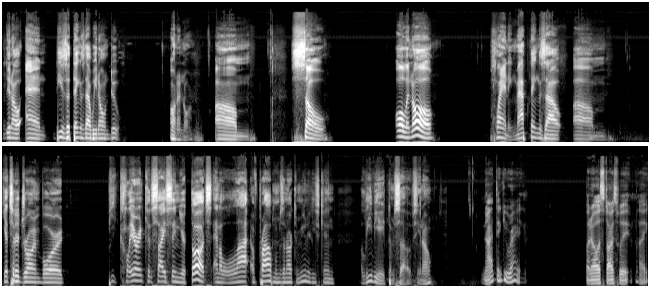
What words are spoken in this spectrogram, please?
You know, and these are things that we don't do on a norm. Um, so all in all, planning, map things out, um, get to the drawing board, be clear and concise in your thoughts, and a lot of problems in our communities can alleviate themselves. You know, No, I think you're right. But it all starts with like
